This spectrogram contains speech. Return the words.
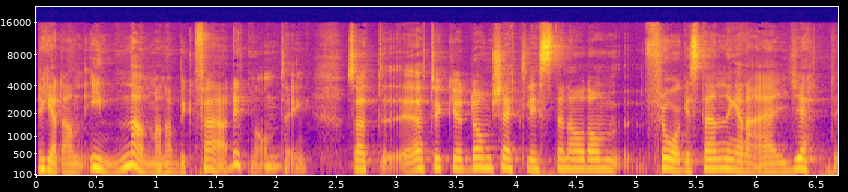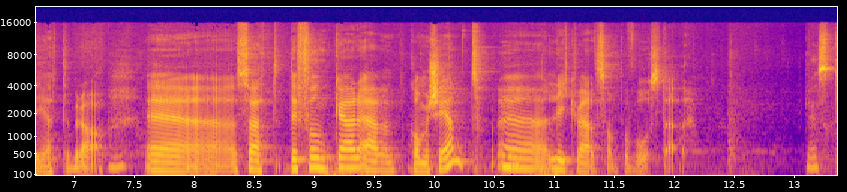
redan innan man har byggt färdigt någonting. Så att jag tycker de checklistorna och de frågeställningarna är jätte, jättebra. Mm. så att det funkar även kommersiellt, mm. likväl som på bostäder. Just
